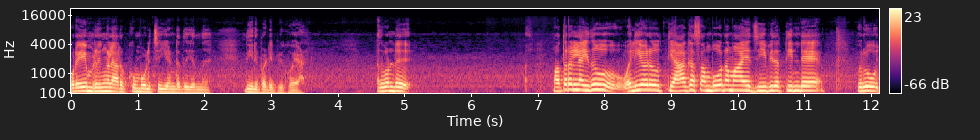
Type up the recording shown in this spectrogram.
കുറേ മൃഗങ്ങളെ അറുക്കുമ്പോൾ ചെയ്യേണ്ടത് എന്ന് ദീന് പഠിപ്പിക്കുകയാണ്. അതുകൊണ്ട് മാത്രമല്ല ഇത് വലിയൊരു ത്യാഗസമ്പൂർണമായ ജീവിതത്തിന്റെ ഒരു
